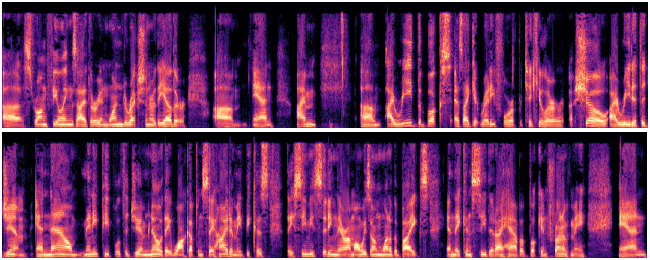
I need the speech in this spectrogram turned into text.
Uh, strong feelings either in one direction or the other, um, and I'm um, I read the books as I get ready for a particular uh, show. I read at the gym, and now many people at the gym know they walk up and say hi to me because they see me sitting there. I'm always on one of the bikes, and they can see that I have a book in front of me, and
